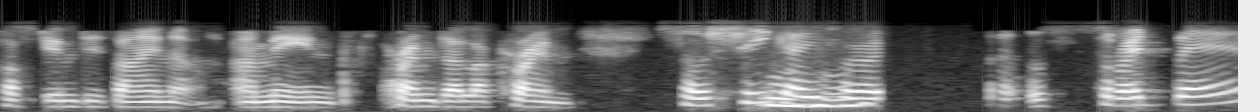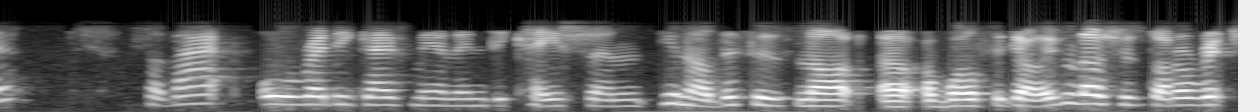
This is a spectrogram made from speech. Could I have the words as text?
costume designer. I mean, creme de la creme. So she gave Mhm. her that was threadbare. So that already gave me an indication. You know, this is not a, a wealthy girl, even though she's got a rich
